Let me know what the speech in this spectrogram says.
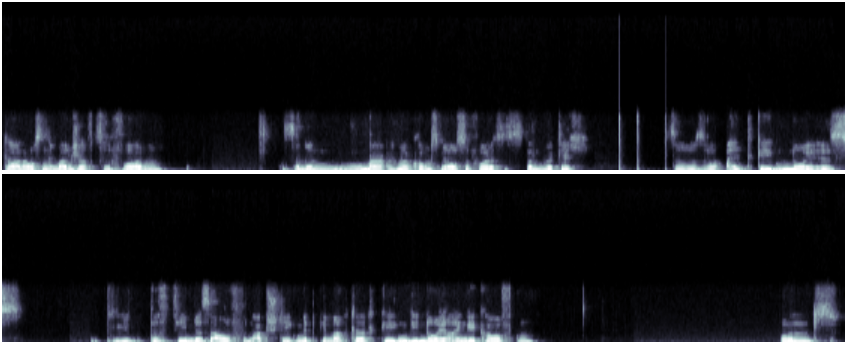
daraus eine Mannschaft zu formen, sondern manchmal kommt es mir auch so vor, dass es dann wirklich so, so alt gegen neu ist. Die, das Team, das Auf- und Abstieg mitgemacht hat, gegen die neu eingekauften. Und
